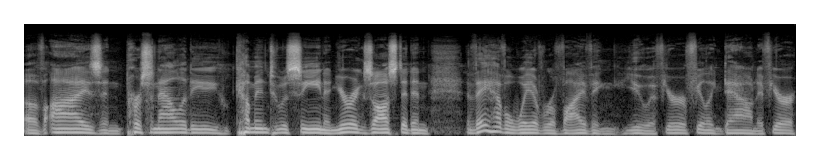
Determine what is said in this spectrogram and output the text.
of eyes and personality who come into a scene, and you're exhausted, and they have a way of reviving you if you're feeling down, if you're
